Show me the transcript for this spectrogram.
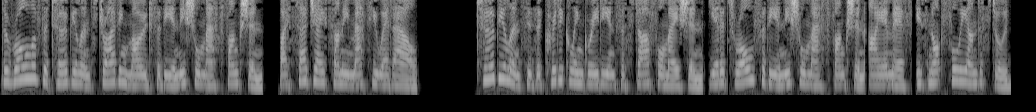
The role of the turbulence driving mode for the initial mass function, by Sajay Sunny Mathew et al. Turbulence is a critical ingredient for star formation, yet its role for the initial mass function IMF is not fully understood.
